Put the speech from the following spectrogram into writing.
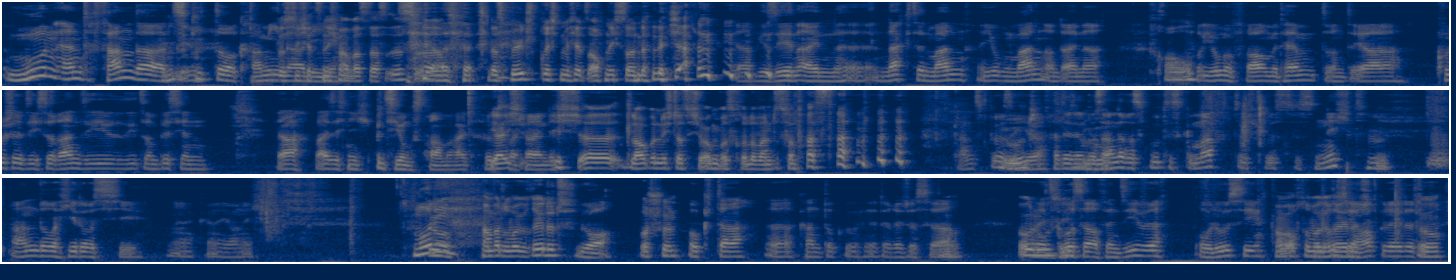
Moon and Thunder, Tsukito Kaminari. Wüsste ich jetzt nicht mal, was das ist. Äh, Das Bild spricht mich jetzt auch nicht sonderlich an. Ja, wir sehen einen äh, nackten Mann, einen jungen Mann und eine Frau. junge Frau mit Hemd und er kuschelt sich so ran. Sie sieht so ein bisschen ja, weiß ich nicht, Beziehungsdrama halt, Ja, ich, höchstwahrscheinlich. ich äh, glaube nicht, dass ich irgendwas Relevantes verpasst habe. Ganz böse Gut. hier. Hat er denn was Ja. anderes Gutes gemacht? Ich wüsste es nicht. Hm. Ando Hiroshi. Ne, kann ich auch nicht. Mori? Ja, haben wir drüber geredet. Ja. War schön. Okta äh, Kantoku hier, der Regisseur. Oh, Und jetzt Lucy. große Offensive. Oh, Lucy. Haben wir auch drüber Lucy geredet. haben auch geredet. Ja.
